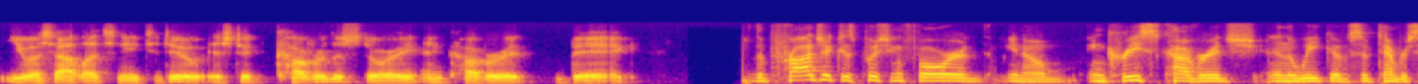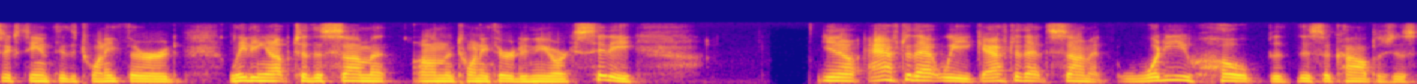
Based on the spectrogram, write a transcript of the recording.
US outlets need to do is to cover the story and cover it big. The project is pushing forward, you know, increased coverage in the week of September 16th through the 23rd, leading up to the summit on the 23rd in New York City. You know, after that week, after that summit, what do you hope that this accomplishes?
